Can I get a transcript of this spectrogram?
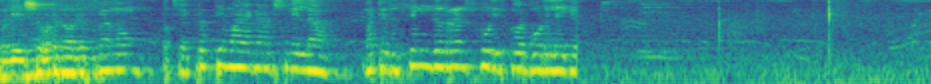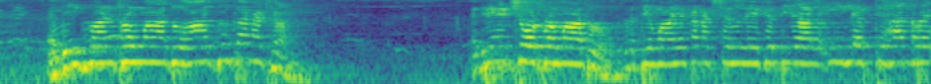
വലിയ ഷോട്ടിനുള്ള ശ്രമം പക്ഷെ കൃത്യമായ കണക്ഷൻ ഇല്ല മറ്റൊരു സിംഗിൾ റൺസ് കൂടി സ്കോർ ബോർഡിലേക്ക് A big one from Madhu. Madhu connection. A great shot from Madhu. കൃത്യമായ കണക്ഷനിലേക്ക് എത്തിയാൽ ഈ ലെഫ്റ്റ് ഹാൻഡറെ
